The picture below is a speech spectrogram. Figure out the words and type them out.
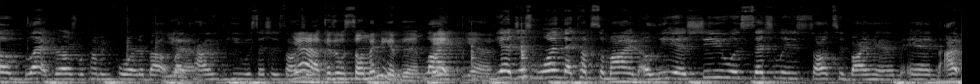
of black girls were coming forward about like how he was sexually assaulted. Yeah, because it was so many of them. Like They- yeah. yeah. just one that comes to mind, Aaliyah. She was sexually assaulted by him, and I,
